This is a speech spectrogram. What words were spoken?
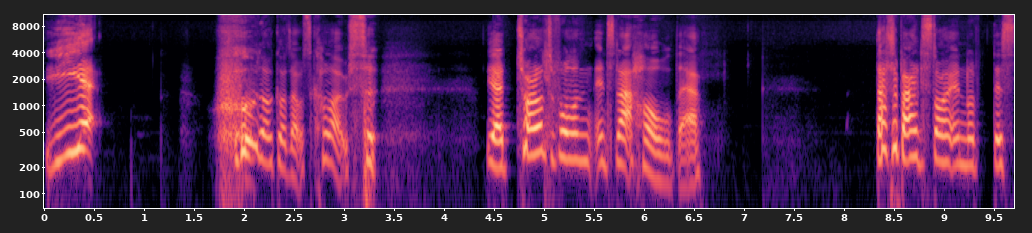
Yeah. oh god, that was close. yeah, try not to fall into that hole there. That's a bad starting of this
